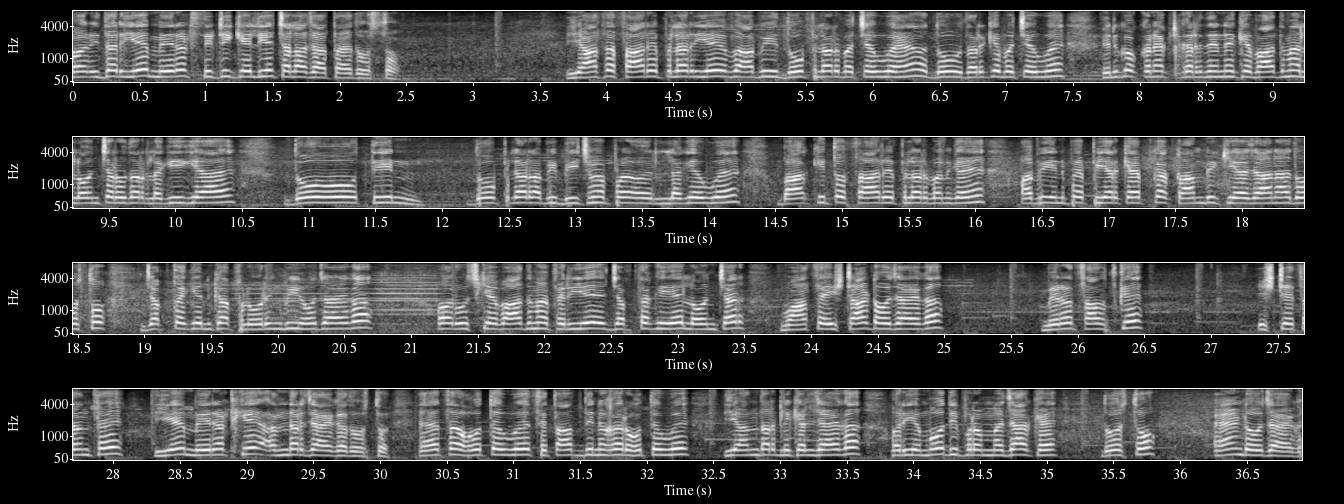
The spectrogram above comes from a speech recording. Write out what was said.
और इधर ये मेरठ सिटी के लिए चला जाता है दोस्तों। यहाँ से सारे पिलर, ये अभी दो पिलर बचे हुए हैं, दो उधर के बचे हुए हैं। इनको कनेक्ट कर देने के बाद में लॉन्चर उधर लगी गया है। दो, तीन, दो पिलर अभी बीच में लगे हुए हैं। बाकी तो सारे पिलर बन गए हैं। अभी इन पर पियर कैप का काम भी किया जाना है दोस्तों। जब तक इनका फ्लोरिंग भी हो जाएगा, और उसके बाद में फिर ये, जब तक ये लॉन्चर वहाँ से स्टार्ट हो जाएगा, मेरठ साउथ के स्टेशन से ये मेरठ के अंदर जाएगा दोस्तों। ऐसा होते हुए, शताब्दी नगर होते हुए ये अंदर निकल जाएगा और ये मोदीपुरम में जाके दोस्तों एंड हो जाएगा।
